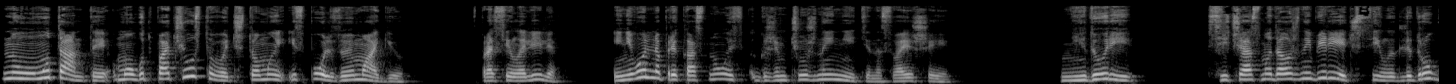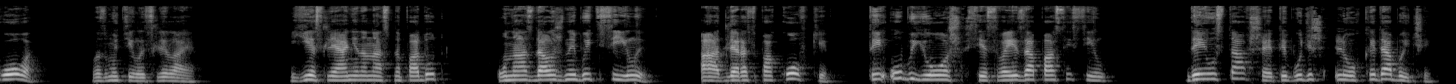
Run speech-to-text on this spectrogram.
ну, мутанты, могут почувствовать, что мы используем магию? Спросила Лиля и невольно прикоснулась к жемчужной нити на своей шее. Не дури. Сейчас мы должны беречь силы для другого, возмутилась Лилая. Если они на нас нападут, у нас должны быть силы, а для распаковки ты убьешь все свои запасы сил. Да и уставшая ты будешь легкой добычей.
